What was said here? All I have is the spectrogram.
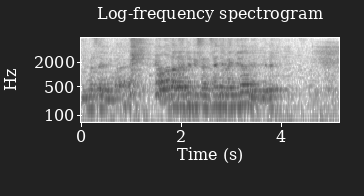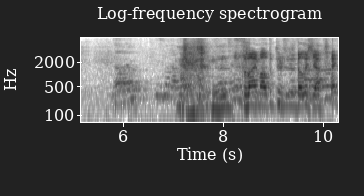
Girmeseydin bana. Yok, O zaman dedik sen, sence ben girer miyim dedi. Ne yapayım? bizim kapı- Slime altı türsüz dalış yapacak.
